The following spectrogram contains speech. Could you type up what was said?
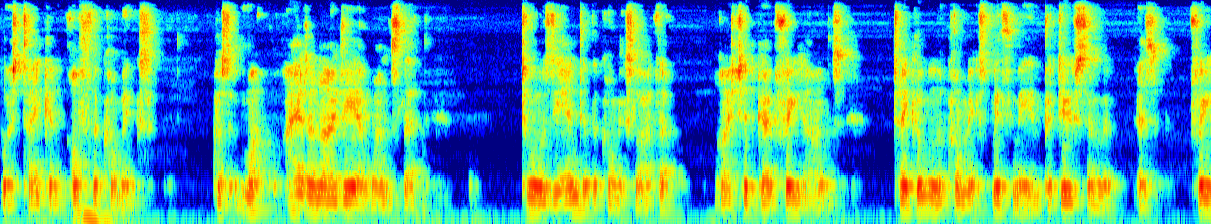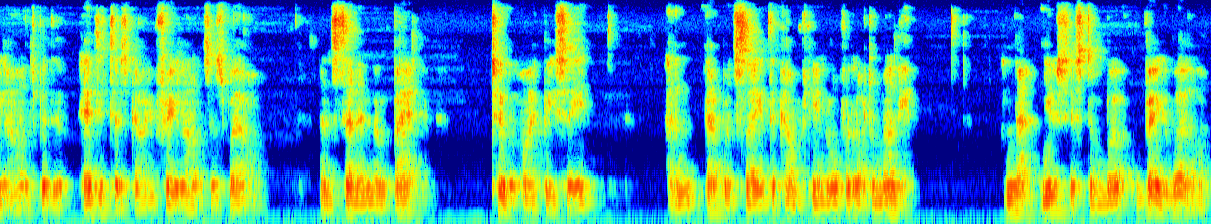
was taken off the comics because I had an idea once that towards the end of the comics life that I should go freelance, take all the comics with me and produce them as freelance with the editors going freelance as well and selling them back to IPC and that would save the company an awful lot of money. And that new system worked very well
